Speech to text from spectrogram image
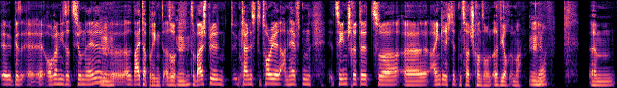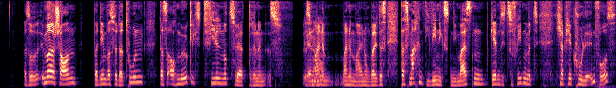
äh, äh, organisationell mhm. äh, weiterbringt. Also mhm. zum Beispiel ein kleines Tutorial anheften, zehn Schritte zur äh, eingerichteten Search Console oder wie auch immer. Mhm. Ja. Ähm, also immer schauen bei dem, was wir da tun, dass auch möglichst viel Nutzwert drinnen ist. Ist genau. meine, meine Meinung, weil das, das machen die wenigsten. Die meisten geben sich zufrieden mit, ich habe hier coole Infos,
